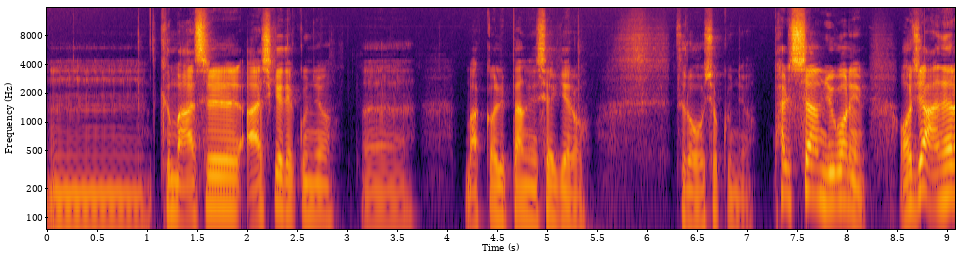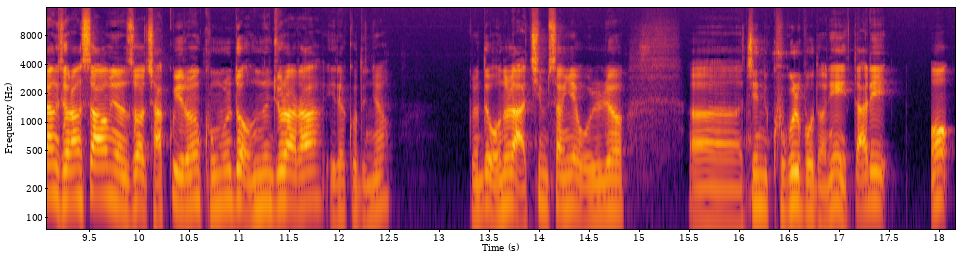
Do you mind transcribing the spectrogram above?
음, 그 맛을 아시게 됐군요. 에, 막걸리 빵의 세계로 들어오셨군요. 8365님, 어제 아내랑 저랑 싸우면서 자꾸 이러는 국물도 없는 줄 알아? 이랬거든요. 그런데 오늘 아침상에 올려, 어, 진 국을 보더니 딸이, 어,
